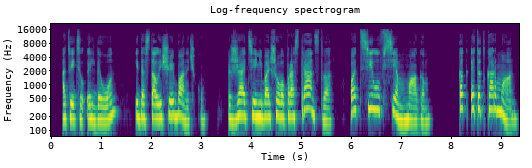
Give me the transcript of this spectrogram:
— ответил Эльдеон и достал еще и баночку. «Сжатие небольшого пространства под силу всем магам как этот карман.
